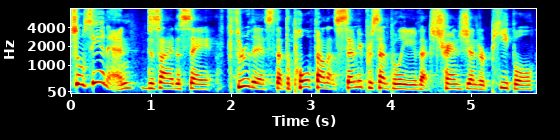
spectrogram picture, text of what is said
So CNN decided to say through this that the poll found that 70% believe that transgender people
